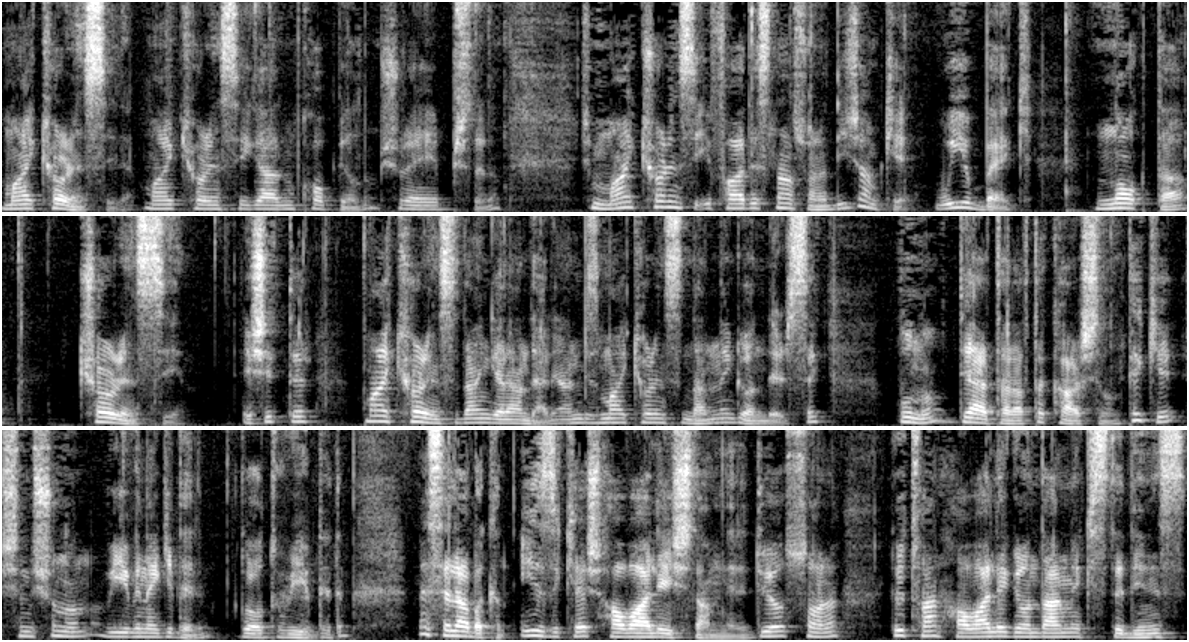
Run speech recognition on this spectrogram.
my currency ile my currency'yi geldim kopyaladım. Şuraya yapıştırdım. Şimdi my currency ifadesinden sonra diyeceğim ki wheelback nokta currency eşittir my currency'den gelen değer. Yani biz my currency'den ne gönderirsek bunu diğer tarafta karşılayalım. Peki şimdi şunun view'ine gidelim. Go to view dedim. Mesela bakın easy cash havale işlemleri diyor. Sonra lütfen havale göndermek istediğiniz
